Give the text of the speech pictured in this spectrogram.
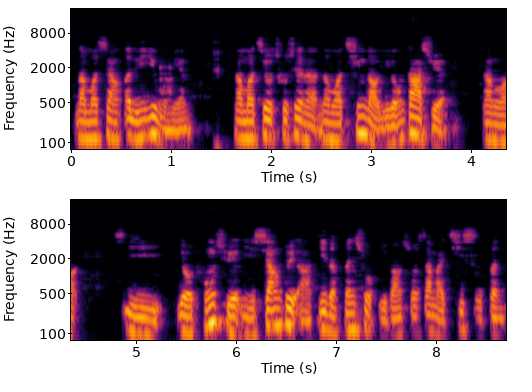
那么像二零一五年，那么就出现了，那么青岛理工大学，那么以有同学以相对啊低的分数，比方说三百七十分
